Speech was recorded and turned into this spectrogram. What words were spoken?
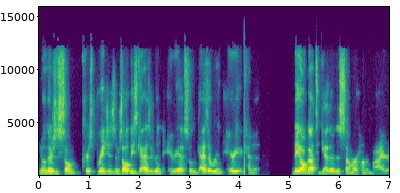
You know, there's just so Chris Bridges. There's all these guys that are in the area. So the guys that were in the area kind of they all got together this summer. Hunter Meyer,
